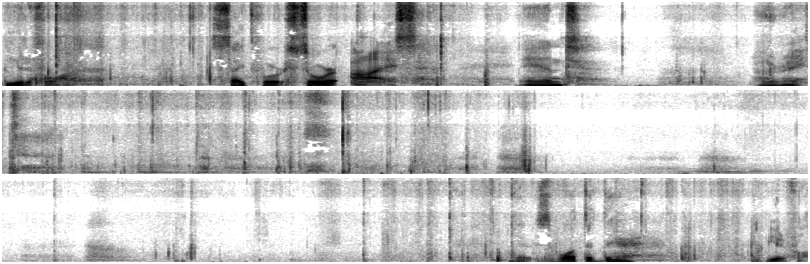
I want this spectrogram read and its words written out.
beautiful sight for sore eyes. And, all right. Water there. Beautiful.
